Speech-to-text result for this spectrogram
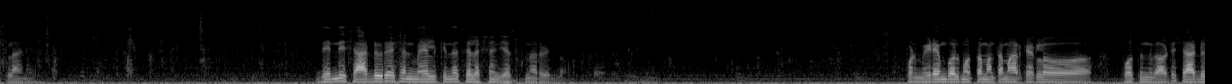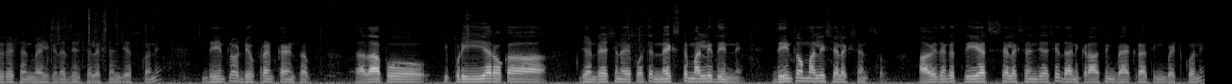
ఎట్లా అనేది. దీన్ని షార్ట్ డ్యూరేషన్ మెయిల్ కింద సెలెక్షన్ చేసుకున్నారు వీళ్ళు. ఇప్పుడు మీడియం బోల్ మొత్తం అంతా మార్కెట్లో పోతుంది కాబట్టి షార్ట్ డ్యూరేషన్ మెయిల్ కింద దీన్ని సెలెక్షన్ చేసుకొని దీంట్లో డిఫరెంట్ కైండ్స్ ఆఫ్ దాదాపు ఇప్పుడు ఈ ఇయర్ ఒక జనరేషన్ అయిపోతే నెక్స్ట్ మళ్ళీ దీన్ని. దీంట్లో మళ్ళీ సెలెక్షన్స్. ఆ విధంగా త్రీ ఇయర్స్ సెలెక్షన్ చేసి దాని క్రాసింగ్ బ్యాక్ క్రాసింగ్ పెట్టుకొని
